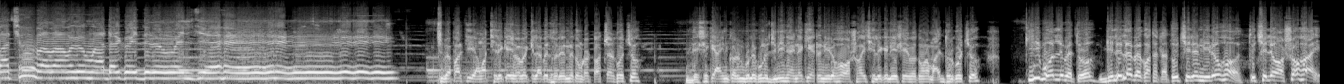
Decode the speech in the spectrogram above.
বাঁচাও বাবা আমাকে মার্ডার করে দেবে বলছে। কি ব্যাপার কি? আমার ছেলেকে এইভাবে ক্লাবে ধরে এনে তোমরা টর্চার করছ? দেশে কি আইন কানুন বলে কোনো জিনিস নাই নাকি? একটা নিরহ অসহায় ছেলেকে নিয়ে এসে এইভাবে তোমরা মারধর করছ? কি বললে তো? গিলে নেবে কথাটা। তুই ছেলে নিরহ? তুই ছেলে অসহায়?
